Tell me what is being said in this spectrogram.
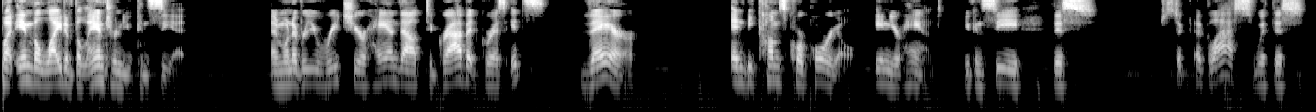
but in the light of the lantern you can see it. And whenever you reach your hand out to grab it, Griss, it's there and becomes corporeal in your hand. You can see this just a, a glass with this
